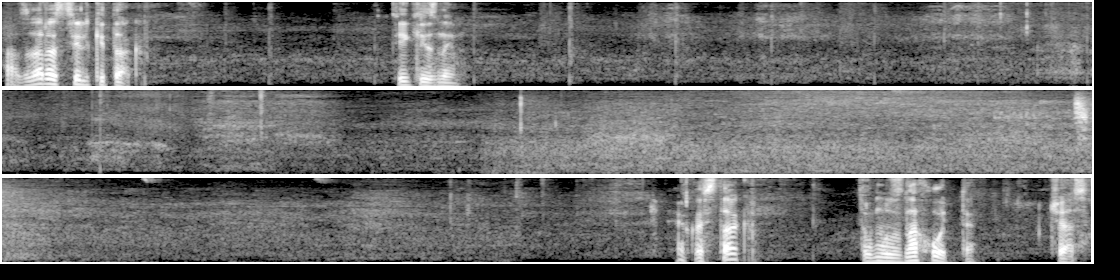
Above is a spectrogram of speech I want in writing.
А зараз тільки так. Тільки з ним. Якось так. Тому знаходьте час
